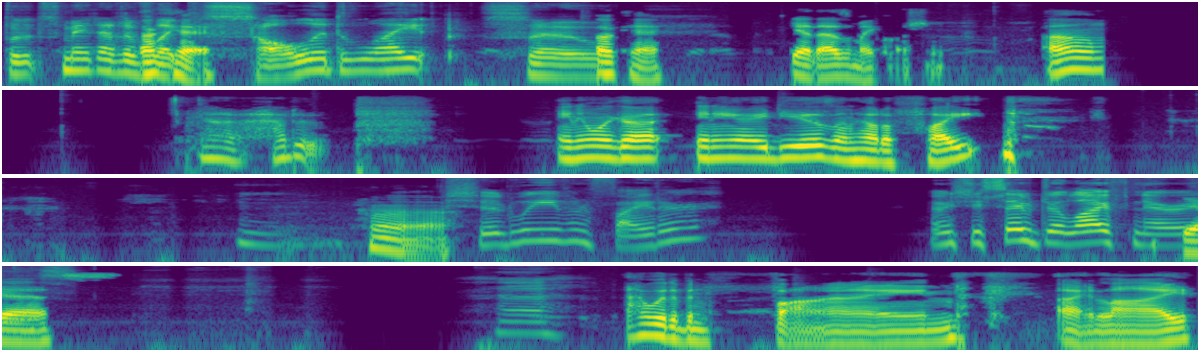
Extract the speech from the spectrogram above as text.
but it's made out of Okay. like solid light. So Okay. Yeah, that was my question. Um how do anyone got any ideas on how to fight? Hmm. Huh. Should we even fight her? I mean, she saved her life, Nereus. Yes. Uh, I would have been fine. I lie.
